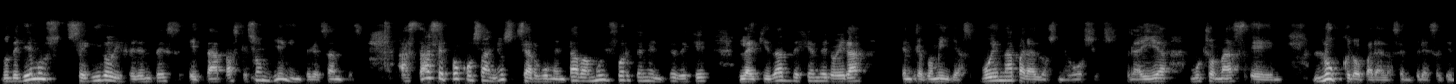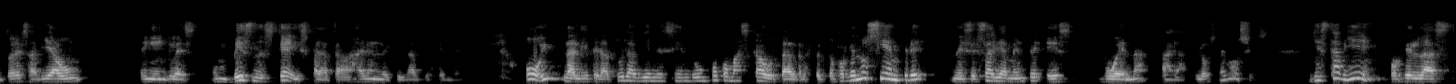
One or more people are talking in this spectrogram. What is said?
donde ya hemos seguido diferentes etapas que son bien interesantes. Hasta hace pocos años se argumentaba muy fuertemente de que la equidad de género era entre comillas, buena para los negocios, traía mucho más eh, lucro para las empresas y entonces había un, en inglés, un business case para trabajar en la equidad de género. Hoy la literatura viene siendo un poco más cauta al respecto, porque no siempre necesariamente es buena para los negocios. Y está bien, porque las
